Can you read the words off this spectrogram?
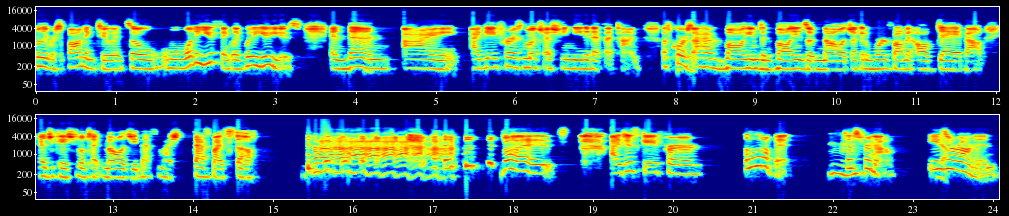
really responding to it. So well, what do you think? Like what do you use? And then i i gave her as much as she needed at that time. Of course i have volumes and volumes of knowledge. I could word vomit all day about educational technology. That's my that's my stuff. But I just gave her a little bit, mm-hmm. just for now. Ease yeah. her on in.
